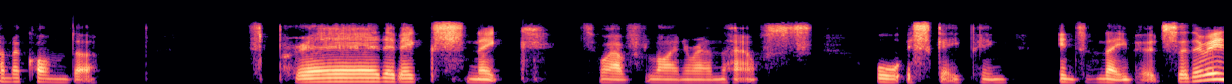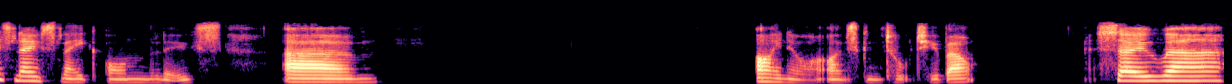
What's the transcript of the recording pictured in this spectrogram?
anaconda. It's a pretty big snake to have lying around the house or escaping into the neighbourhood. So there is no snake on the loose. Um, I know what I was going to talk to you about. So uh,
